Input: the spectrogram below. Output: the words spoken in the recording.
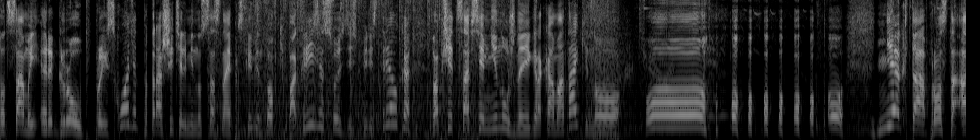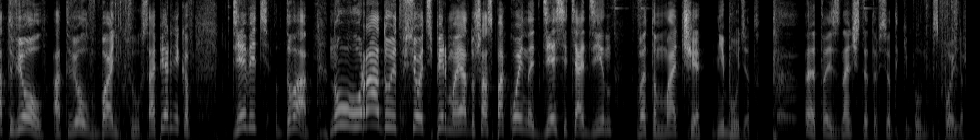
тот самый регроуп происходит. Потрошитель минус со снайперской винтовки по кризису. Здесь перестрелка. Вообще, это совсем не нужно игрокам атаки, но... О, Некто просто отвел, отвел в баньку двух соперников. 9-2. Ну, радует все. Теперь моя душа спокойна. 10-1 в этом матче не будет. То есть, значит, это все-таки был не спойлер.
